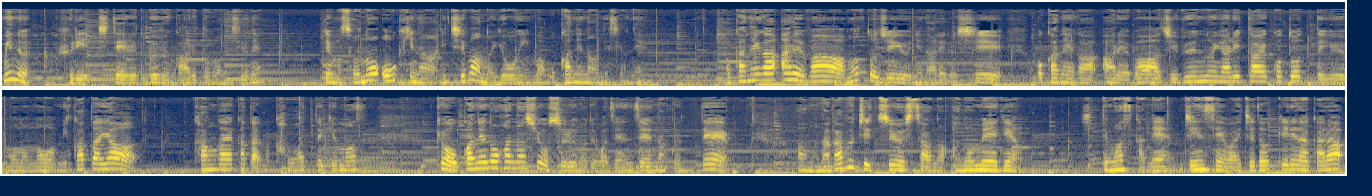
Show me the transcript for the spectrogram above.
見ぬふりしている部分があると思うんですよね。でもその大きな一番の要因はお金なんですよね。お金があればもっと自由になれるしお金があれば自分のやりたいことっていうものの見方や考え方が変わってきます。今日はお金の話をするのでは全然なくってあの長渕剛さんのあの名言知ってますかね？人生は一度きりだから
